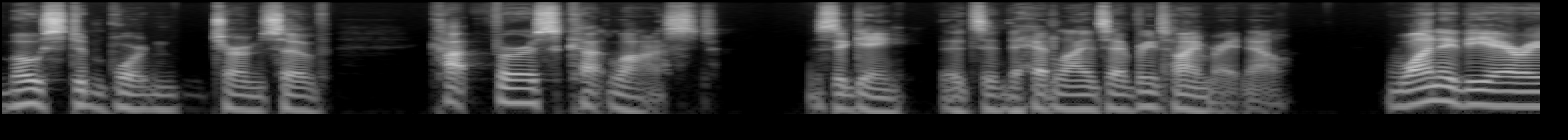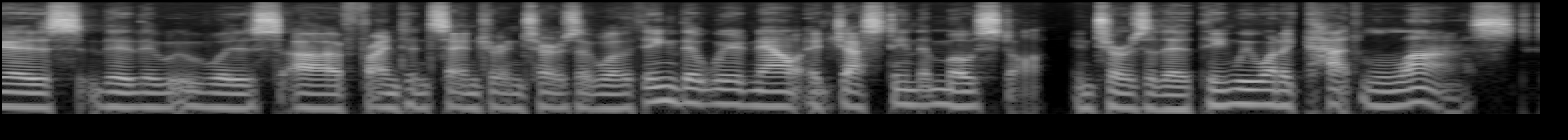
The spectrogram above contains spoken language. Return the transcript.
most important in terms of cut first, cut last. This again, it's in the headlines every time right now one of the areas that, that was uh, front and center in terms of well, the thing that we're now adjusting the most on, in terms of the thing we want to cut last,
